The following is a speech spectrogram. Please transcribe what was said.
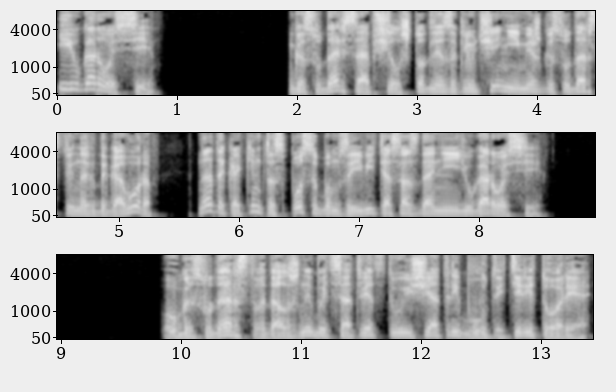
и Югороссии. Государь сообщил, что для заключения межгосударственных договоров надо каким-то способом заявить о создании Югороссии. У государства должны быть соответствующие атрибуты, территория,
